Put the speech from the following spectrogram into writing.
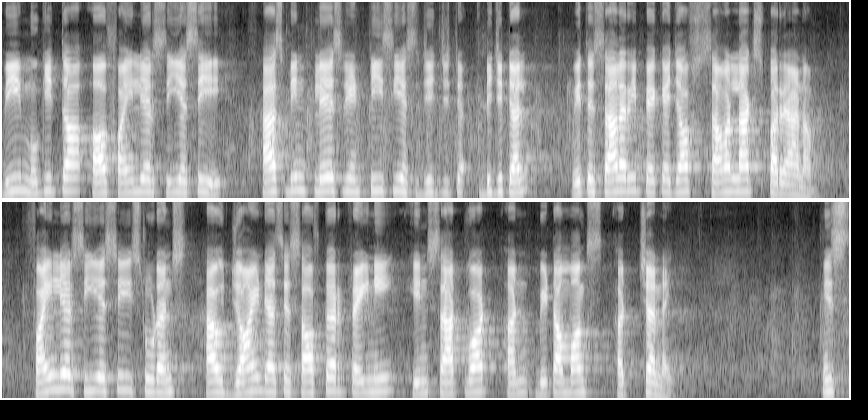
V. Mugita of final year CSE has been placed in TCS Digit- Digital with a salary package of 7 lakhs per annum. Final year CSE students have joined as a software trainee in Satvat and Betamonks at Chennai. Ms.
